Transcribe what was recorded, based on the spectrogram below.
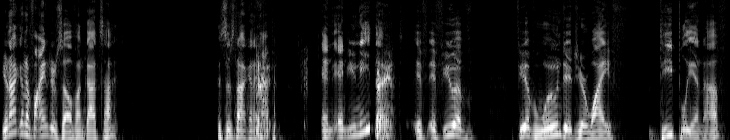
you're not going to find yourself on God's side. It's just not going to happen. and and you need that. If if you have if you have wounded your wife deeply enough,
